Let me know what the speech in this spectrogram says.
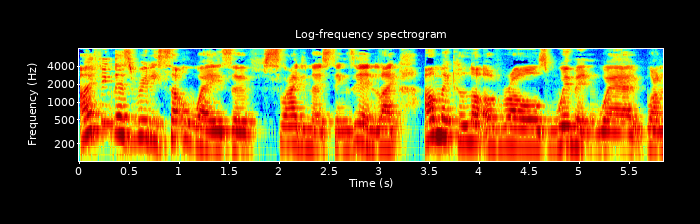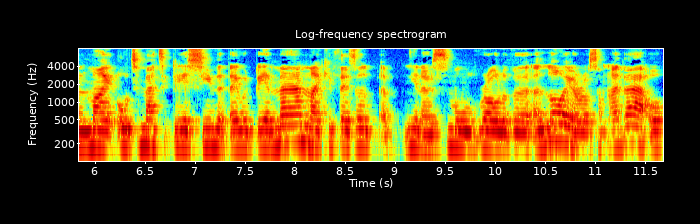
I think there's really subtle ways of sliding those things in. Like, I'll make a lot of roles women where one might automatically assume that they would be a man. Like, if there's a, a you know small role of a, a lawyer or something like that. Or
